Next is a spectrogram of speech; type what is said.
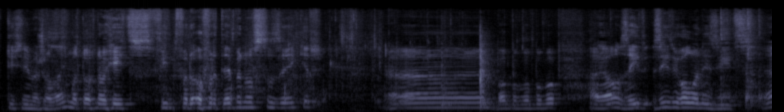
Het is niet meer zo lang, maar toch nog iets vind voor over te hebben of zo zeker. Bop. Ah ja, zeg, zeg de golven is iets. Hè?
